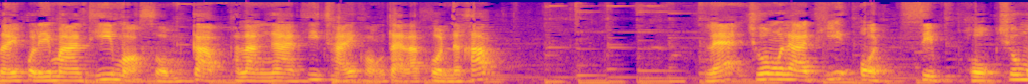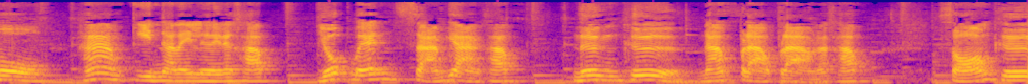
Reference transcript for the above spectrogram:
ในปริมาณที่เหมาะสมกับพลังงานที่ใช้ของแต่ละคนนะครับ และช่วงเวลาที่อด 16 ชั่วโมง ห้ามกินอะไรเลยนะครับ ยกเว้น 3 อย่างครับ 1 คือน้ำเปล่าๆนะครับ 2 คือ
